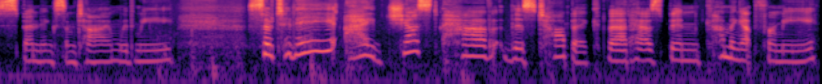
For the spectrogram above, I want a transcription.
spending some time with me. So, today I just have this topic that has been coming up for me,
